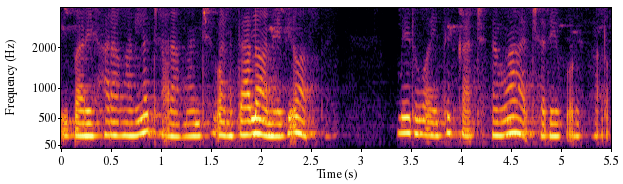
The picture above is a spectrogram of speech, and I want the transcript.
ఈ పరిహారం వల్ల చాలా మంచి ఫలితాలు అనేవి వస్తాయి. మీరు అయితే ఖచ్చితంగా ఆశ్చర్యపడతారు.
